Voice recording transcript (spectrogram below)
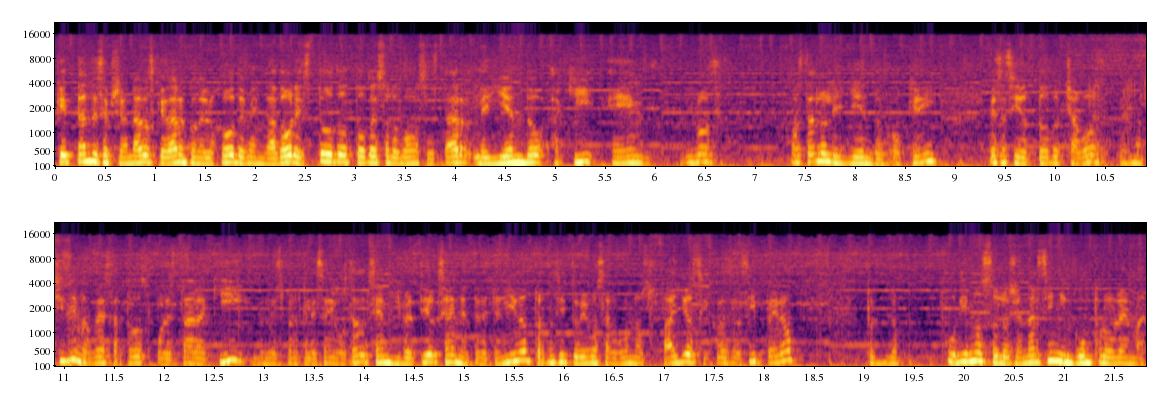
¿Qué tan decepcionados quedaron con el juego de Vengadores? Todo, todo eso lo vamos a estar leyendo aquí en... Vamos, a estarlo leyendo, ¿ok? Eso ha sido todo, chavos. Muchísimas gracias a todos por estar aquí. Espero que les haya gustado, que se hayan divertido, que se hayan entretenido. Perdón si tuvimos algunos fallos y cosas así, pero pues lo pudimos solucionar sin ningún problema.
